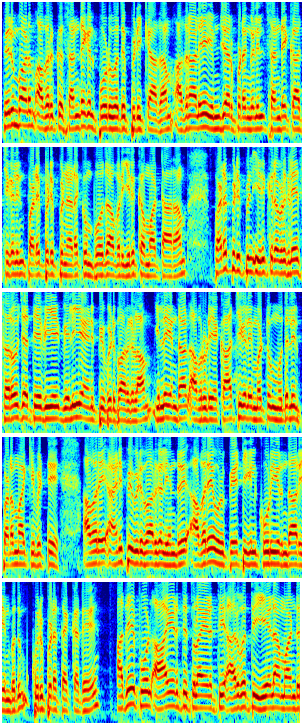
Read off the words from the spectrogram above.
பெரும்பாலும் அவருக்கு சண்டைகள் போடுவது பிடிக்காதாம். அதனாலேயே எம்ஜிஆர் படங்களில் சண்டை காட்சிகளின் படப்பிடிப்பு நட போது அவர் இருக்க மாட்டாராம். படப்பிடிப்பில் இருக்கிறவர்களே சரோஜா தேவியை வெளியே அனுப்பி விடுவார்களாம். இல்லையென்றால் அவருடைய காட்சிகளை மட்டும் முதலில் படமாக்கிவிட்டு அவரை அனுப்பி விடுவார்கள் என்று அவரே ஒரு பேட்டியில் கூறியிருந்தார் என்பதும் குறிப்பிடத்தக்கது. அதேபோல் ஆயிரத்தி தொள்ளாயிரத்தி அறுபத்தி ஏழாம் ஆண்டு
